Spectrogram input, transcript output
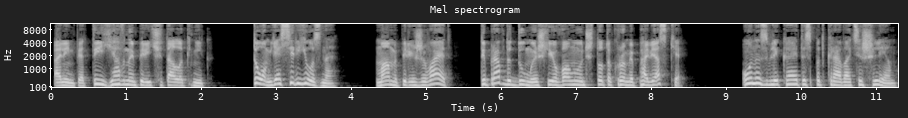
«Олимпия, ты явно перечитала книг». «Том, я серьезно». «Мама переживает? Ты правда думаешь, ее волнует что-то, кроме повязки?» Он извлекает из-под кровати шлем.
